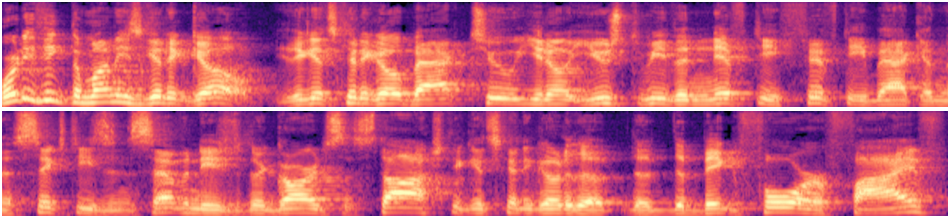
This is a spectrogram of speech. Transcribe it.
Where do you think the money's going to go? You think it's going to go back to, you know, it used to be the nifty 50 back in the 60s and 70s with regards to stocks. You think it's going to go to the, the, the big four or five,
